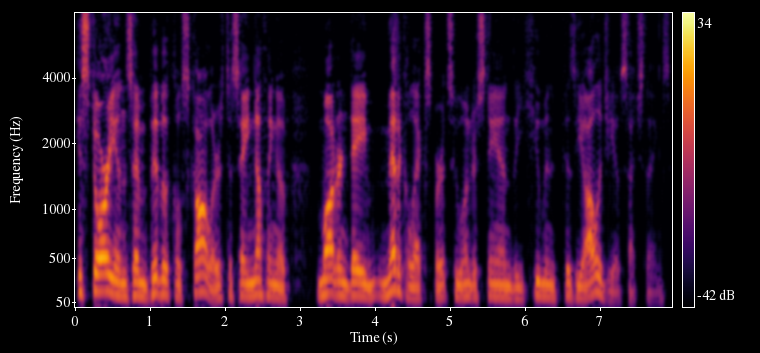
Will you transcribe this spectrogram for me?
Historians and biblical scholars, to say nothing of modern day medical experts who understand the human physiology of such things,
